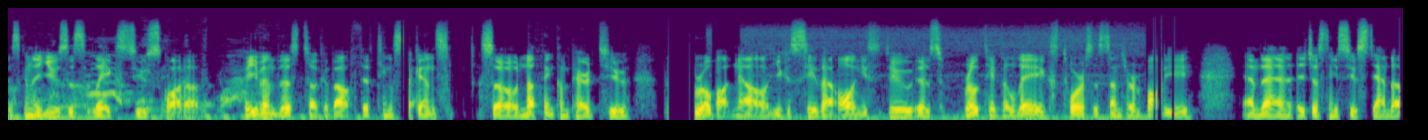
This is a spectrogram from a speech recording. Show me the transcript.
it's going to use its legs to squat up. But even this took about 15 seconds. So nothing compared to the robot now. You can see that all it needs to do is rotate the legs towards the center of body, and then it just needs to stand up.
